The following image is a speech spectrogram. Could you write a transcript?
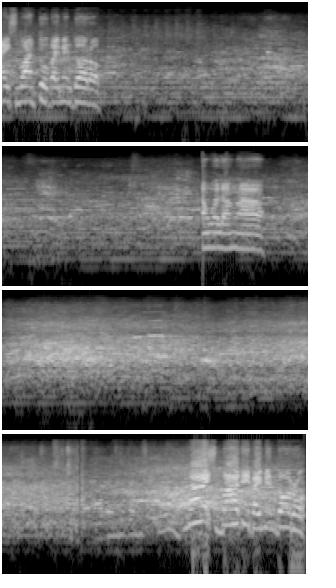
Nice 1-2 by Mindoro. Ang walang ah, Nice body by Mindoro.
